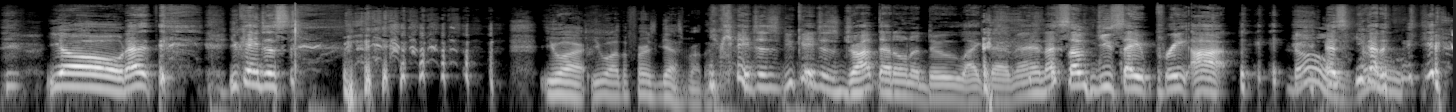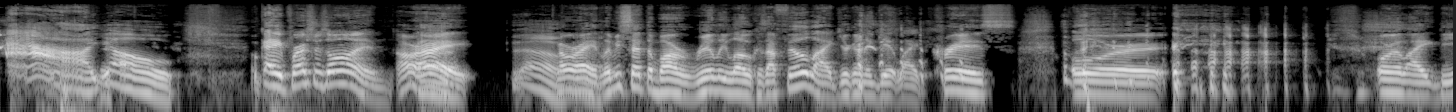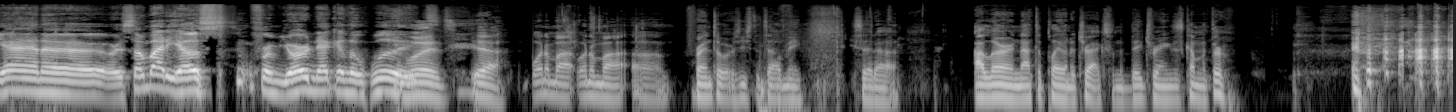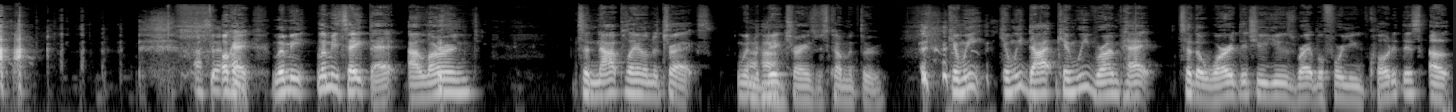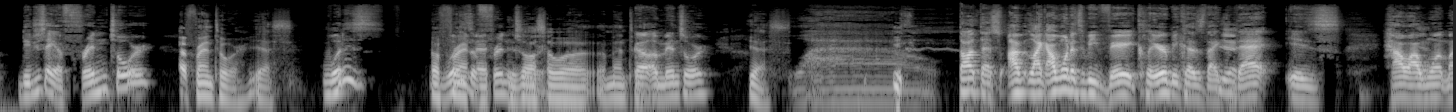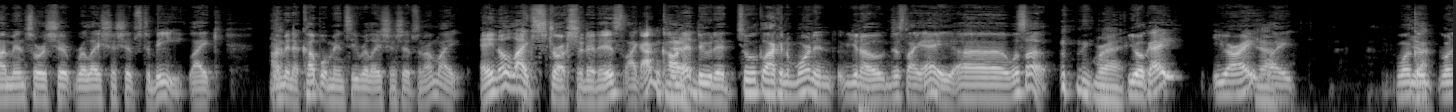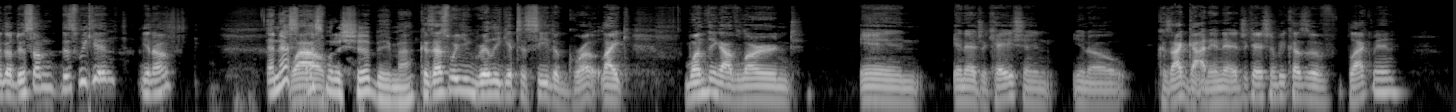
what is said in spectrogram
yo. That you can't just You are you are the first guest, brother. you can't just you can't just drop that on a dude like that, man. That's something you say pre-op. No, That's, you no. gotta ah, yo. Okay, pressure's on. All right. No, All right, let me set the bar really low because I feel like you're gonna get like Chris or or like Deanna or somebody else from your neck of the woods. Woods. Yeah. One of my one of my um, friend tours used to tell me. He said, uh, "I learned not to play on the tracks when the big trains is coming through." I said, okay, let me let me take that. I learned to not play on the tracks when the Uh-huh. big trains was coming through. Can we can we dot can we run back to the word that you used right before you quoted this? Uh did you say a friend tour? oh, a friend tour. Yes, What is a What is friend a friend is also a, a mentor. uh, a mentor? yes. Wow. Thought that's I like I wanted to be very clear because like Yeah. that is how I Yeah. want my mentorship relationships to be. Like I'm in a couple mentee relationships and I'm like, ain't no like structure to this. Like I can call Yeah. that dude at two o'clock in the morning, you know, just like, hey, uh, what's up? Right. you okay? You all right? Yeah. Like wanna Yeah. go wanna go do something this weekend? You know? And that's Wow. that's what it should be, man. because that's where you really get to see the growth like one thing i've learned in in education you know because i got into education because of black men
